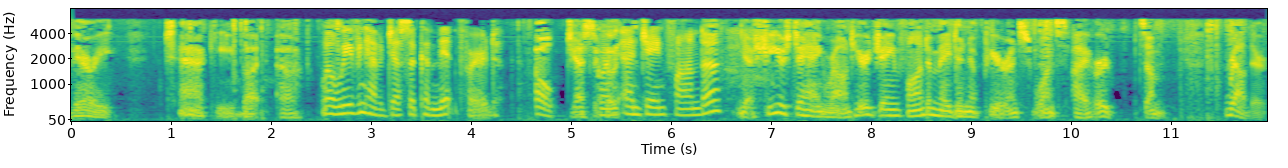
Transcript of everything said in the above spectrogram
very tacky, but. Uh, well, we even have Jessica Mitford. Oh, Jessica. Going, and Jane Fonda. Yeah, she used to hang around here. Jane Fonda made an appearance once. I heard some rather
